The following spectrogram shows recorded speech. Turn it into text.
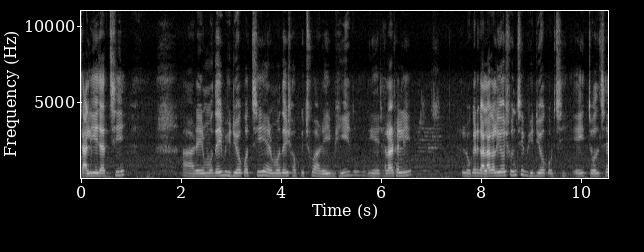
চালিয়ে যাচ্ছি। আর এর মধ্যেই ভিডিও করছি, এর মধ্যেই সব কিছু আর এই ভিড় দিয়ে ঠেলাঠেলি। লোকের গালাগালিও শুনছি, ভিডিও করছি, এই চলছে।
